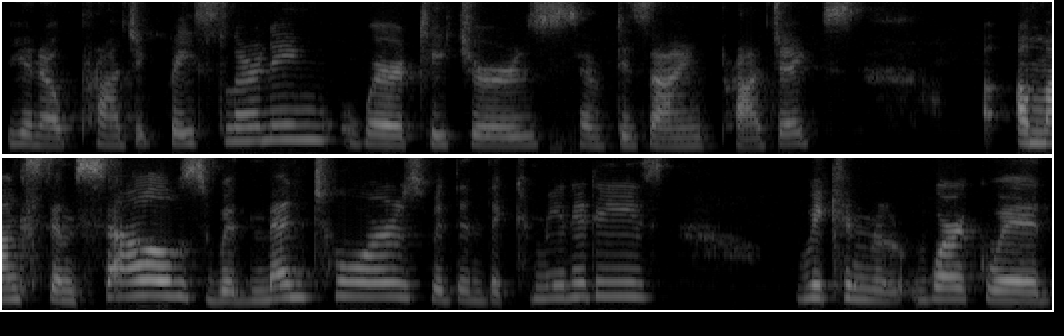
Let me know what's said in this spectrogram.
you know, project-based learning where teachers have designed projects amongst themselves with mentors within the communities we can work with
